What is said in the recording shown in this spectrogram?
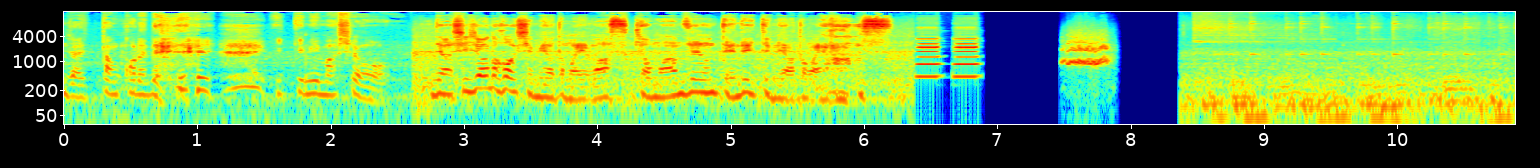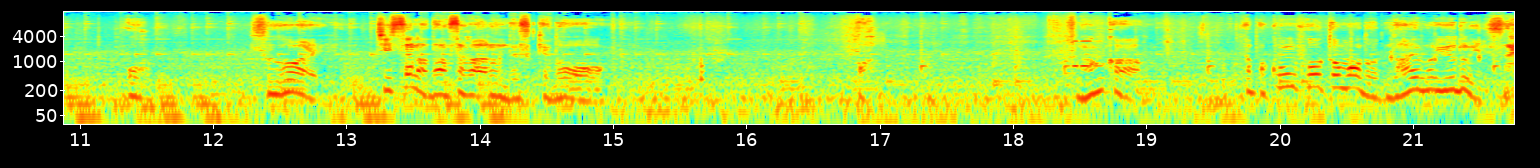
い、じゃあ一旦これで 行ってみましょう。では市場の方してみようと思います。今日も安全運転で行ってみようと思います。おすごい。小さな段差があるんですけどなんかやっぱコンフォートモードだいぶ緩いですね。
